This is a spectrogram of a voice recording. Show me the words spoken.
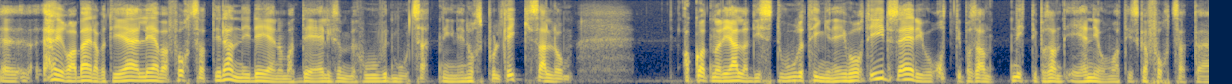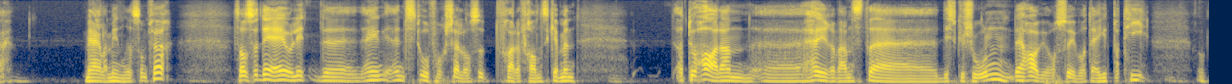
Høyre og Arbeiderpartiet lever fortsatt i den ideen om at det er liksom hovedmotsetningen i norsk politikk, selv om akkurat når det gjelder de store tingene i vår tid, så er det jo 80-90% enige om at de skal fortsette mer eller mindre som før. Så altså det er jo litt er en stor forskjell også fra det franske. Men at du har den uh, høyre-venstre-diskusjonen, det har vi også i vårt eget parti. Og,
